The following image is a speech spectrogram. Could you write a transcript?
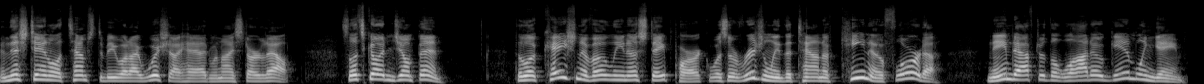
and this channel attempts to be what I wish I had when I started out. So let's go ahead and jump in. The location of O'Leno State Park was originally the town of Keno, Florida, named after the Lotto gambling game.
